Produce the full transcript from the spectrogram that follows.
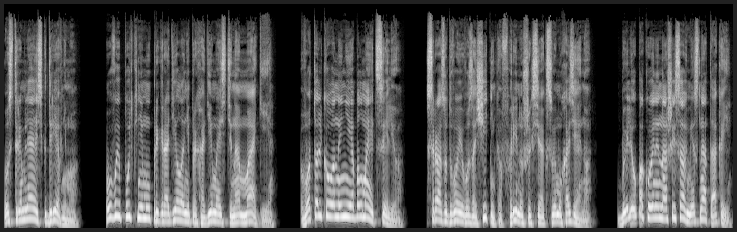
устремляясь к древнему. Увы, путь к нему преградила непроходимая стена магии. Вот только он и не был моей целью. Сразу двое его защитников, ринувшихся к своему хозяину, были упокоены нашей совместной атакой.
